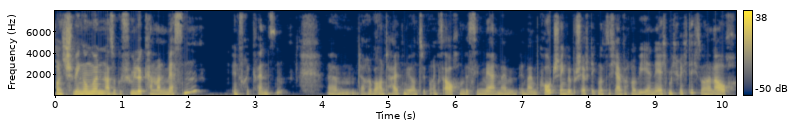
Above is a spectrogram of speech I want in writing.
und Schwingungen, also Gefühle kann man messen in Frequenzen. Ähm, darüber unterhalten wir uns übrigens auch ein bisschen mehr in meinem, in meinem Coaching. Wir beschäftigen uns nicht einfach nur, wie ernähre ich mich richtig, sondern auch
